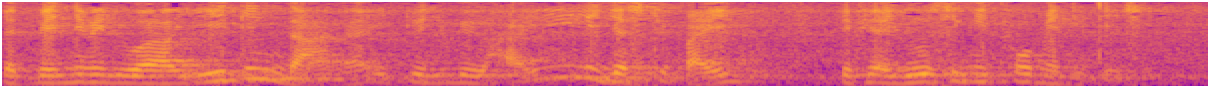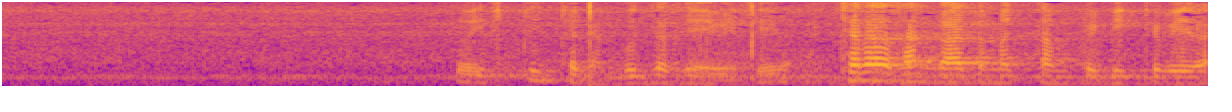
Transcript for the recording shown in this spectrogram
That whenever you are eating dana, it will be highly justified if you are using it for meditation. So it's Pritchagan, Buddha says, Achara Sangatamattam Pibhikkhave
